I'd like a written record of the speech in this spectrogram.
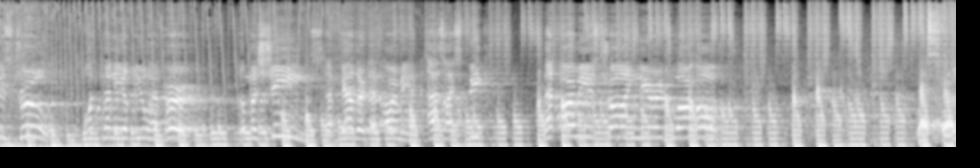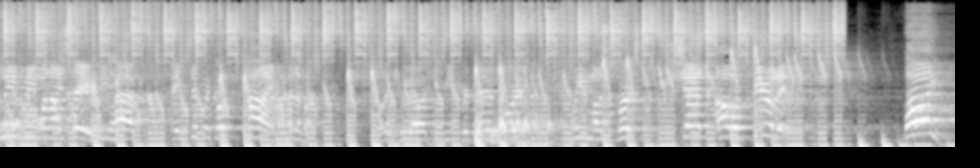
Is true what many of you have heard. The machines have gathered an army, and as I speak, that army is drawing nearer to our home. Believe me when I say we have a difficult time ahead of us. But if we are to be prepared for it, we must first shed our fear of it. Why?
